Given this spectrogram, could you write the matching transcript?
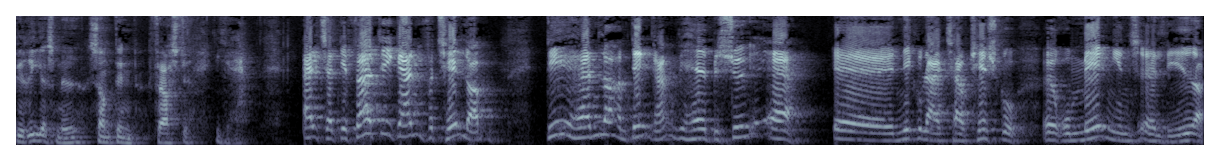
berige os med som den første? Ja, altså det første, jeg gerne vil fortælle om, det handler om dengang, vi havde besøg af øh, Nikolaj Ceausescu, øh, Rumæniens øh, leder,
